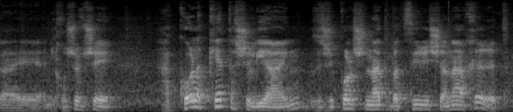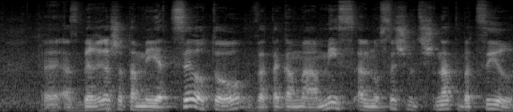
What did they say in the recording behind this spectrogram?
אה, אני חושב שהכל הקטע של יין זה שכל שנת בציר היא שנה אחרת אה, אז ברגע שאתה מייצא אותו ואתה גם מעמיס על נושא של שנת בציר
